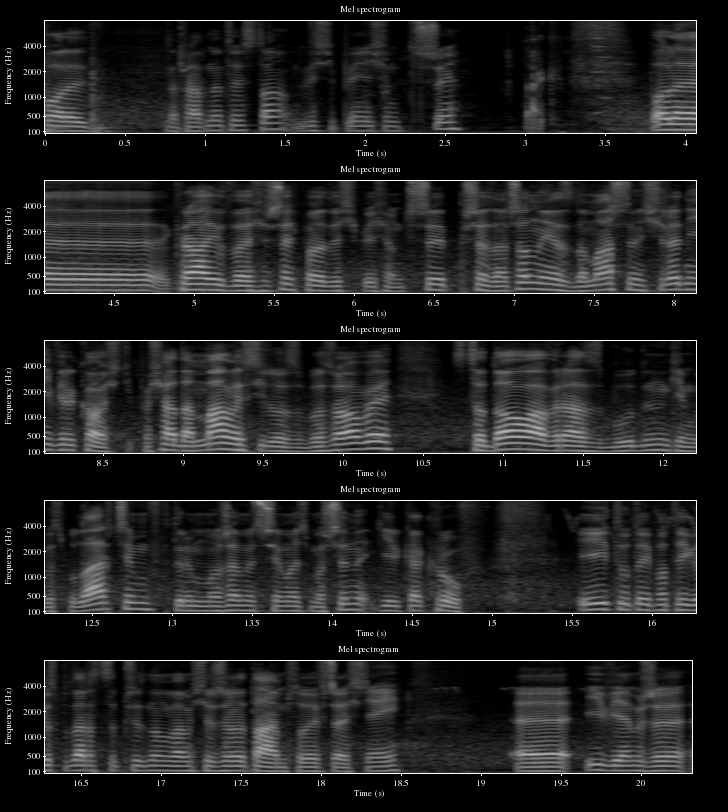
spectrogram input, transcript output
pole... Naprawdę to jest to? 253? Tak. Pole krajów 26, pole 253. Przeznaczony jest do maszyn średniej wielkości. Posiada mały silos zbożowy, stodoła wraz z budynkiem gospodarczym, w którym możemy trzymać maszyny i kilka krów. I tutaj po tej gospodarce przyznam wam się, że latałem sobie wcześniej. E, I wiem, że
